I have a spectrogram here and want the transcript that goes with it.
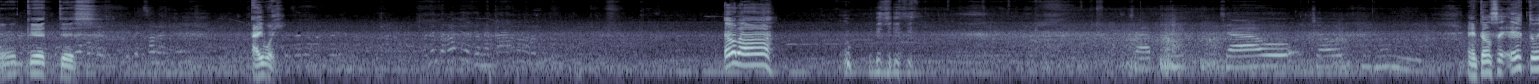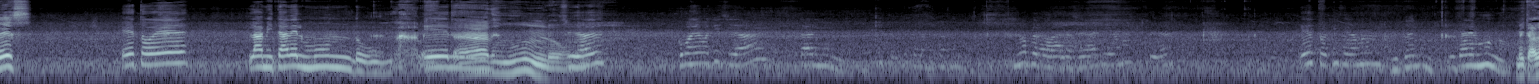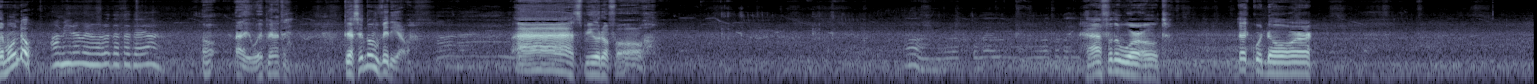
Look at this. Ahí voy. Hola. Chao, chao. Entonces esto es Esto es la mitad del mundo. la mitad del mundo. Ciudad. ¿Cómo se llama aquí? Ciudad. Mitad del mundo. No, pero a la ciudad se llama. Esto aquí se llama mitad del mundo. Mitad del mundo. ¿Mitad del mundo? Ah, mira, ahora está allá. Oh, ahí voy, espérate. Estoy haciendo un video. Ah, it's beautiful. Ah, foto ahí. Half of the world. Ecuador.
